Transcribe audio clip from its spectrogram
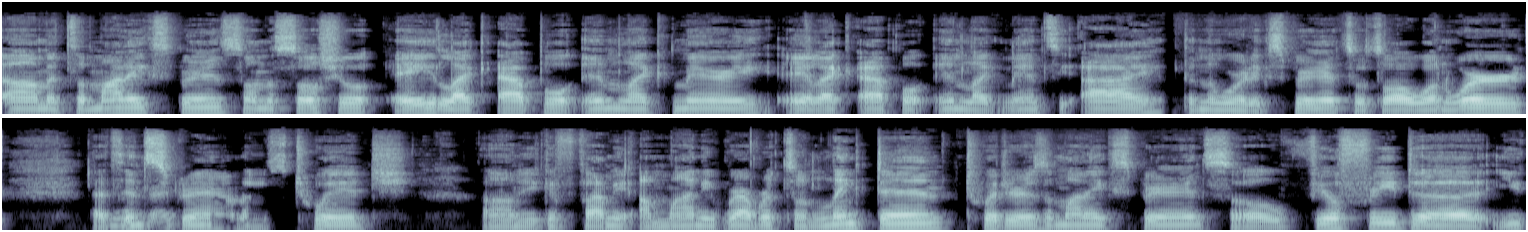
Um, it's Amani Experience on the social. A like Apple, M like Mary, A like Apple, N like Nancy, I. Then the word experience, so it's all one word. That's Okay. Instagram. That's Twitch. Um, you can find me Amani Roberts on LinkedIn. Twitter is Amani Experience. So feel free to you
